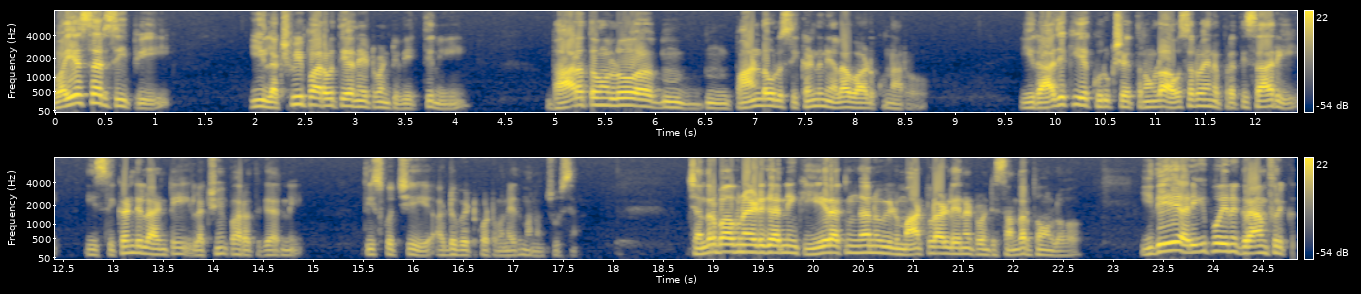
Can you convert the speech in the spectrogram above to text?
వైఎస్ఆర్సిపి ఈ లక్ష్మీపార్వతి అనేటువంటి వ్యక్తిని భారతంలో పాండవులు శిఖండిని ఎలా వాడుకున్నారో ఈ రాజకీయ కురుక్షేత్రంలో అవసరమైన ప్రతిసారి ఈ శిఖండి లాంటి లక్ష్మీపార్వతి గారిని తీసుకొచ్చి అడ్డు పెట్టుకోవటం అనేది మనం చూసాం చంద్రబాబు నాయుడు గారిని ఇంక ఏ రకంగానూ వీళ్ళు మాట్లాడలేనటువంటి సందర్భంలో ఇదే అరిగిపోయిన గ్రామ్ ఫ్రిక్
